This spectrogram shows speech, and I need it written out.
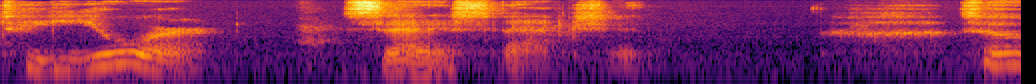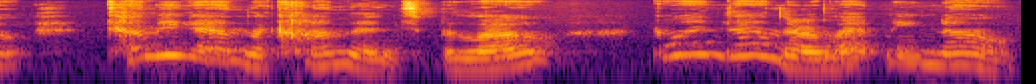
to your satisfaction. So tell me down in the comments below. Go in down there, let me know.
